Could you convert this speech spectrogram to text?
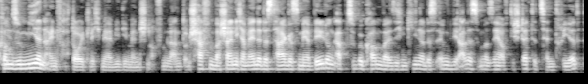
konsumieren einfach deutlich mehr wie die Menschen auf dem Land und schaffen wahrscheinlich am Ende des Tages mehr Bildung abzubekommen, weil sich in China das irgendwie alles immer sehr auf die Städte zentriert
